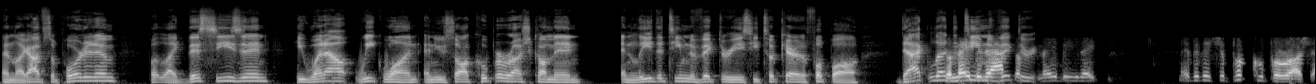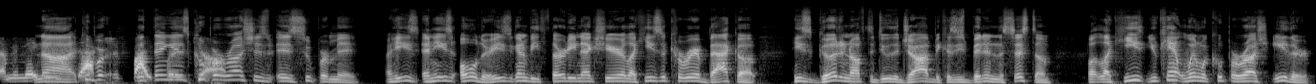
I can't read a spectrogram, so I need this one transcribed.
and like I've supported him, but like this season he went out week one and you saw Cooper Rush come in and lead the team to victories. He took care of the football. Dak led so the team to victory. Maybe they. Maybe they should put Cooper Rush. I mean, maybe Nah, Cooper. The thing is, Cooper job. Rush is is super mid. He's and he's older. He's going to be thirty next year. Like he's a career backup. He's good enough to do the job because he's been in the system. But like he, you can't win with Cooper Rush either.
